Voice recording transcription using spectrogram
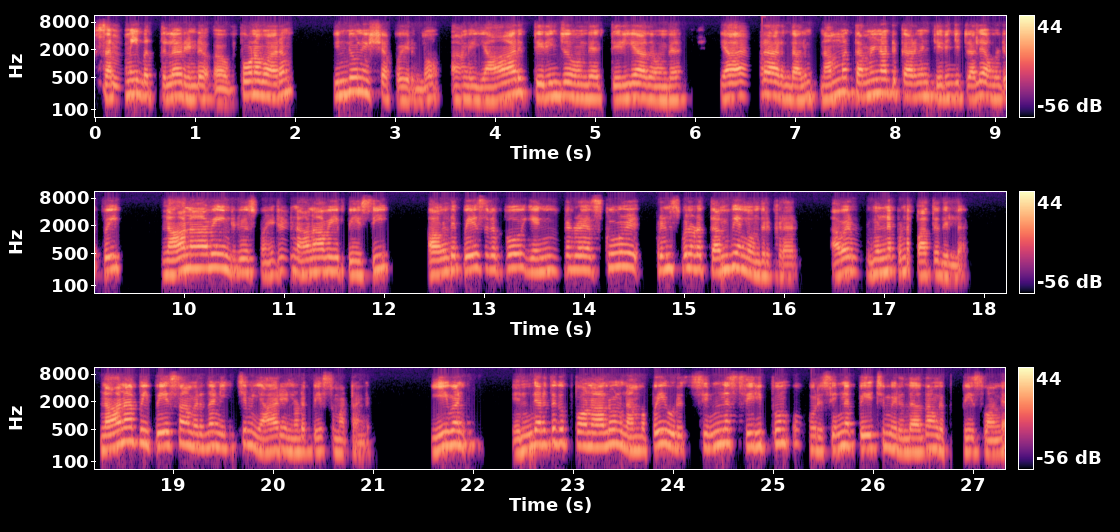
சமீபத்துல ரெண்டு போன வாரம் இந்தோனேஷியா போயிருந்தோம். அங்க யாரு தெரிஞ்சவங்க தெரியாதவங்க யாரா இருந்தாலும் நம்ம தமிழ்நாட்டுக்காரங்கன்னு தெரிஞ்சிட்டாலே அவங்கள்ட்ட போய் நானாவே இன்ட்ரடியூஸ் பண்ணிட்டு நானாவே பேசி அவங்கள்ட்ட பேசுறப்போ எங்களோட ஸ்கூல் பிரின்சிபலோட தம்பி அங்க வந்திருக்கிறாரு. அவர் முன்ன பின்ன பார்த்தது இல்ல நானா போய் பேசாம இருந்தா நிச்சயம் யாரும் என்னோட பேச மாட்டாங்க. ஈவன் எந்த இடத்துக்கு போனாலும் நம்ம போய் ஒரு சின்ன சிரிப்பும் ஒரு சின்ன பேச்சும் இருந்தாதான் அவங்க பேசுவாங்க.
